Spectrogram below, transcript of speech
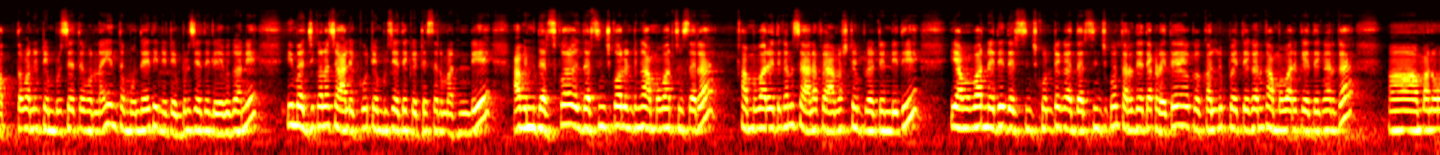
మొత్తం అన్ని టెంపుల్స్ అయితే ఉన్నాయి. ఇంత ముందు అయితే ఇన్ని టెంపుల్స్ అయితే లేవు. కానీ ఈ మధ్యకాలంలో చాలా ఎక్కువ టెంపుల్స్ అయితే కట్టేశారన్నమాట అండి. అవన్నీ దర్శించుకో దర్శించుకోవాలంటే అమ్మవారు చూసారా? అమ్మవారు అయితే కానీ చాలా ఫేమస్ టెంపుల్ అండి ఇది. ఈ అమ్మవారిని అయితే దర్శించుకుంటే దర్శించుకొని తర్వాత అయితే అక్కడైతే ఒక కల్లుప్పు అయితే కనుక అమ్మవారికి అయితే కనుక మనం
